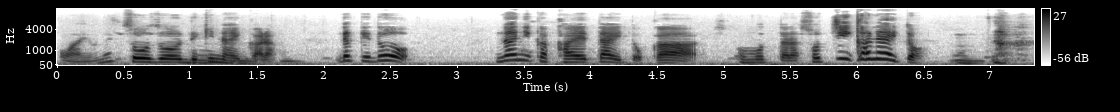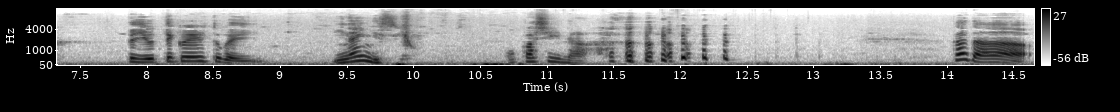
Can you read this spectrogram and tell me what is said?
怖いよね。想像できないから。うんだけど、何か変えたいとか思ったら、そっち行かないと。うん。うん。って言ってくれる人がいいないんですよ。おかしいな。ただ、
